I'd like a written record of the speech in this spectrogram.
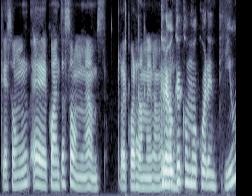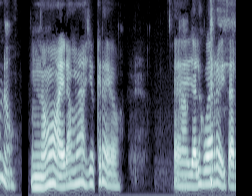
que son, eh, ¿cuántos son, AMS? Recuérdame, no me Creo que como 41. No, eran más, yo creo. Eh, ah. Ya los voy a revisar,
